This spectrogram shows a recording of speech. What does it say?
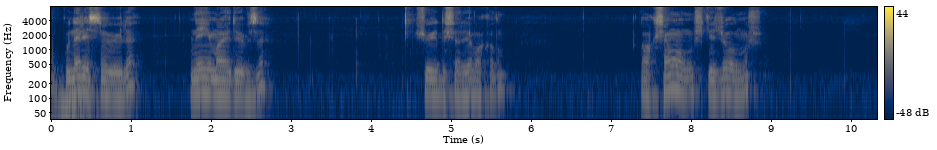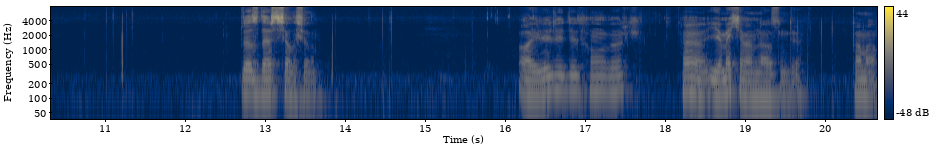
Bu ne resmi böyle? Ne ima ediyor bize? Şöyle dışarıya bakalım. Akşam olmuş, gece olmuş. Biraz ders çalışalım. I really did homework. Ha, yemek yemem lazım diyor. Tamam.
